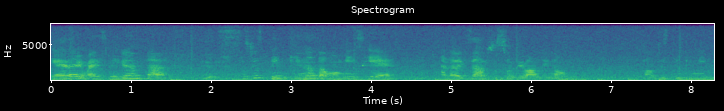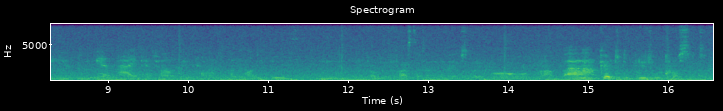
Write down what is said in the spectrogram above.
Yeah, that reminds me. Grandpa, Yes. I was just thinking, now that mommy is here and our exams will soon be rounding up, I was just thinking maybe you, Ruby and I can travel with her for the holidays. Don't be faster than the next way. Oh, When Grandpa. we get to the bridge, we'll cross it.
